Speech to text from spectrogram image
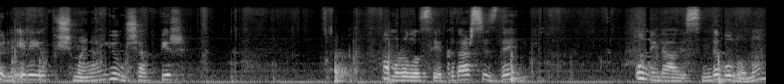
Böyle ele yapışmayan yumuşak bir hamur olasıya kadar siz de un ilavesinde bulunun.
